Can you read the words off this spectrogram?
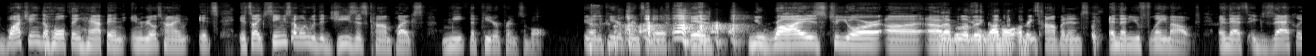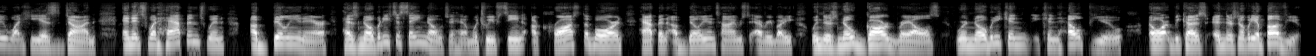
watching the whole thing happen in real time. It's it's like seeing someone with a Jesus complex meet the Peter Principle you know the peter principle is you rise to your uh, um, level of level of incompetence and then you flame out and that's exactly what he has done and it's what happens when a billionaire has nobody to say no to him which we've seen across the board happen a billion times to everybody when there's no guardrails where nobody can can help you or because and there's nobody above you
